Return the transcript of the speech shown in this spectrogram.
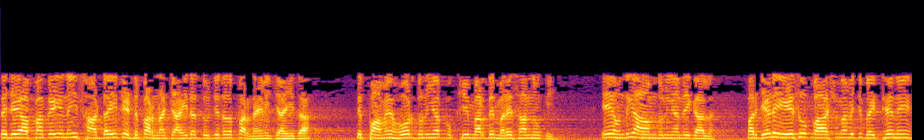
ਤੇ ਜੇ ਆਪਾਂ ਕਹੀਏ ਨਹੀਂ, ਸਾਡਾ ਹੀ ਢਿੱਡ ਭਰਨਾ ਚਾਹੀਦਾ, ਦੂਜੇ ਦਾ ਤਾਂ ਭਰਨਾ ਹੀ ਨਹੀਂ ਚਾਹੀਦਾ। ਤੇ ਭਾਵੇਂ ਹੋਰ ਦੁਨੀਆ ਭੁੱਖੀ ਮਰਦੇ ਮਰੇ ਸਾਨੂੰ ਕੀ? ਇਹ ਹੁੰਦੀ ਆ ਆਮ ਦੁਨੀਆ ਦੀ ਗੱਲ। ਪਰ ਜਿਹੜੇ ਇਸ ਉਪਾਸਨਾ ਵਿੱਚ ਬੈਠੇ ਨੇ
